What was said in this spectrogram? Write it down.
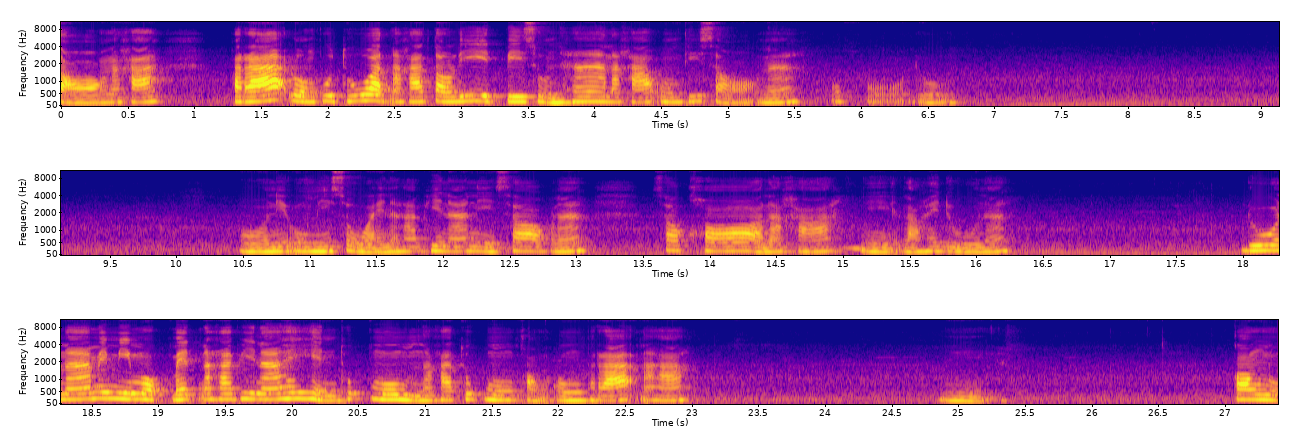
สองนะคะ พระหลวงปู่ทวดนะคะตารีดปี 05 นะคะ องค์ที่สองนะ โอ้โห ดู โอ้นี่องค์นี้สวยนะคะ พี่นะนี่ซอกนะ ซอกคอนะคะ นี่เราให้ดูนะ ดูนะไม่มีหมกเม็ดนะคะ พี่นะให้เห็นทุกมุมนะคะ ทุกมุมขององค์พระนะคะนี่กล้องหนู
